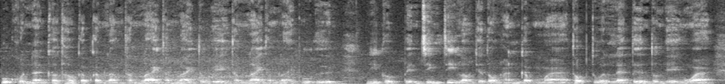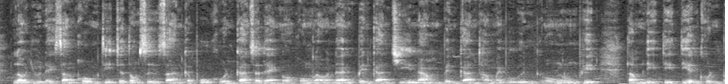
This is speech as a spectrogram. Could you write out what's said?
ผู้คนนั้นก็เท่ากับกำลังทำร้ายทำลายตัวเองทำร้ายทำลายผู้อื่น นี่ก็เป็นสิ่งที่เราจะต้องหันกลับมาทบทวนและเตือนตนเองว่า เราอยู่ในสังคมที่จะต้องสื่อสารกับผู้คนการแสดงออกของเรานั้น เป็นการชี้นำเป็นการทำให้ผู้อื่นหลงลงผิดตำหนิติเตียนคนไป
